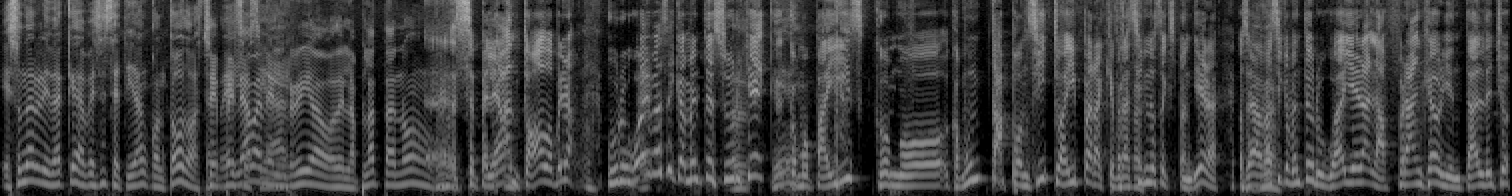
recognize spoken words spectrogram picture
es una realidad que a veces se tiran con todo. Hasta Se peleaban en el. Río de la Plata, ¿no? Eh, se peleaban todo. Mira, Uruguay básicamente surge como país, como, como un taponcito ahí para que Brasil no se expandiera. O sea, básicamente Uruguay era la franja oriental. De hecho,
